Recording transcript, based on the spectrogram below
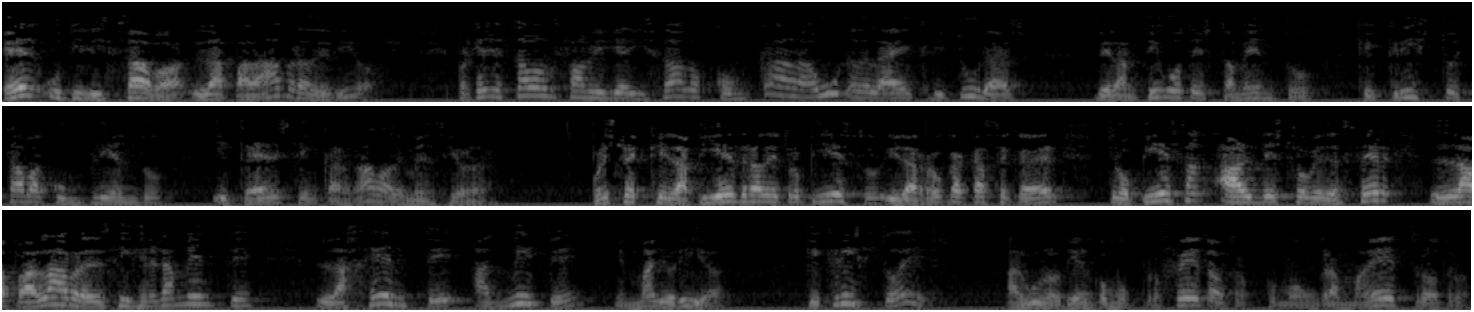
Él utilizaba la palabra de Dios, porque ellos estaban familiarizados con cada una de las escrituras del Antiguo Testamento que Cristo estaba cumpliendo y que él se encargaba de mencionar. Por eso es que la piedra de tropiezo y la roca que hace caer tropiezan al desobedecer la palabra. Es decir, generalmente la gente admite, en mayoría, que Cristo es. Algunos lo tienen como un profeta, otros como un gran maestro, otros.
